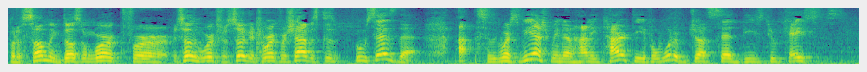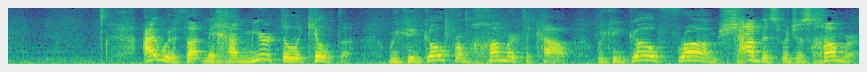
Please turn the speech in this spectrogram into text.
but if something doesn't work for, if something works for Sukkah, to work for Shabbos, because who says that? Uh, so where's Viyashmin and Hani Tarti, if it would have just said these two cases, I would have thought Mechamir to Lakilta. We could go from Chomer to Kal. We could go from Shabbos, which is Chomer,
